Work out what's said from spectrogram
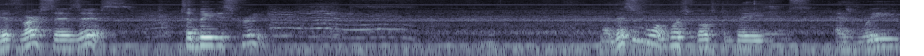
Fifth verse says this to be discreet. Now, this is what we're supposed to be as we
